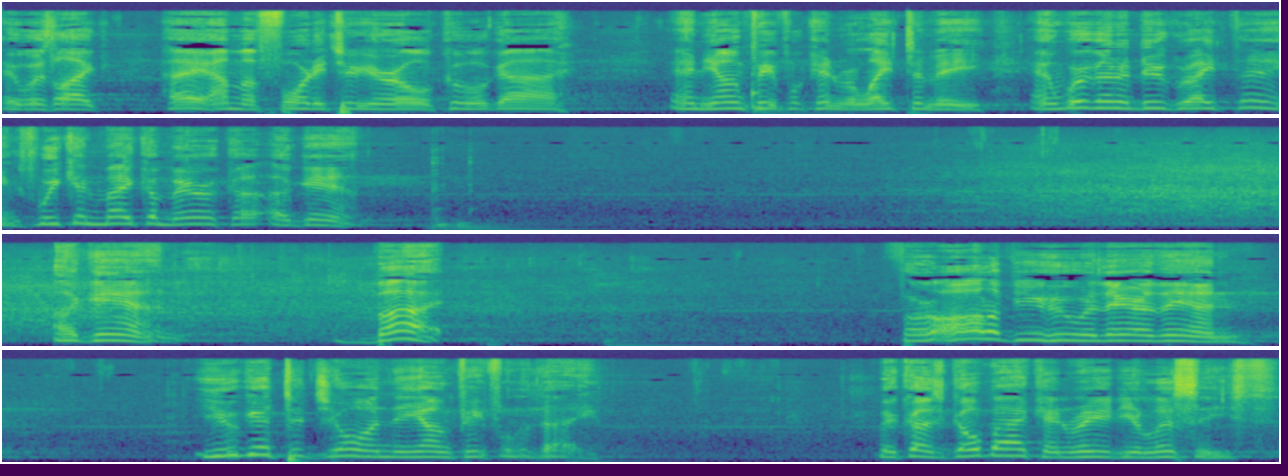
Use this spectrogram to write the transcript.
It was like, "Hey, I'm a 42-year-old cool guy." and young people can relate to me, and we're going to do great things. We can make America again. Again. But for all of you who were there then, you get to join the young people today. Because go back and read Ulysses.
